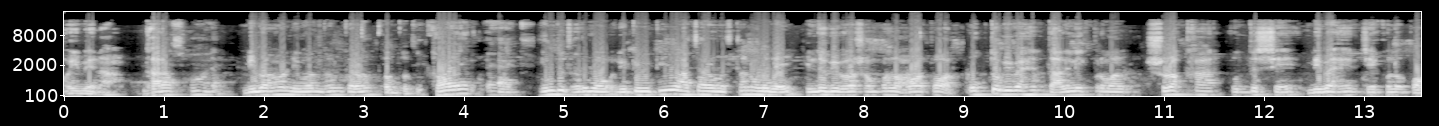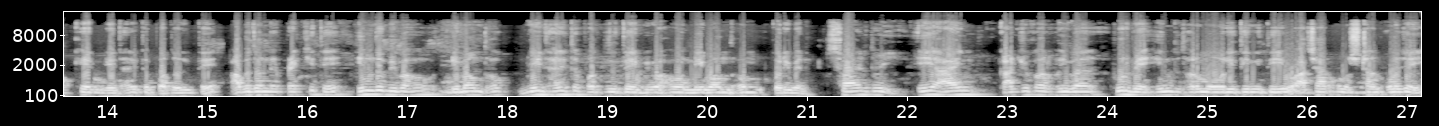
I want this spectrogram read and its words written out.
হইবে না ধারা ছয় বিবাহ নিবন্ধনকরণ পদ্ধতি ছয়ের এক হিন্দু ধর্ম রীতিনীতি আচার অনুষ্ঠান অনুযায়ী হিন্দু বিবাহ সম্পন্ন হওয়ার পর উক্ত বিবাহের দালিলিক প্রমাণ সুরক্ষার উদ্দেশ্যে বিবাহের যে কোনো পক্ষের নির্ধারিত পদ্ধতিতে আবেদনের প্রেক্ষিতে হিন্দু বিবাহ নিবন্ধক নির্ধারিত পদ্ধতিতে বিবাহ নিবন্ধন করিবেন ছয়ের দুই এই আইন কার্যকর হইবার পূর্বে হিন্দু ধর্ম রীতিনীতি ও আচার অনুষ্ঠান অনুযায়ী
